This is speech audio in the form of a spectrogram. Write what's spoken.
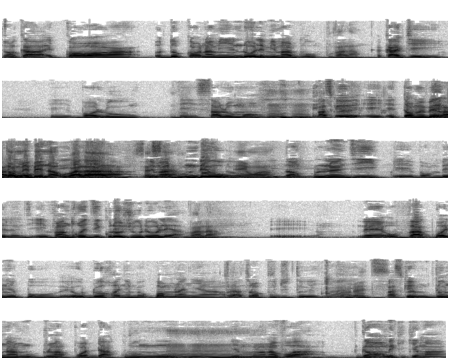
donc ekɔwoa wo do kɔ na mi. Ŋɖewo le mi ma ɖu o. Voilà. kaka dze eh, bɔlu salomon Mhm. parce que eh, etɔme be lã Etɔme be lã, eh, voilà, c'est mi ma ça. ɖu ŋɖe o Et moi, donc lundi et bon be lundi et vendredi kuro jour de wo lea voilà. eh, ne o va gbɔ nye kpo eh, o do xɔ nye me kpɔm la nyia o la trɔ pu du to ye Correct. parce que m dona nu blanc pɔ da kuru nu Mhm. ye mlɔna vɔa gãwo me keke ma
